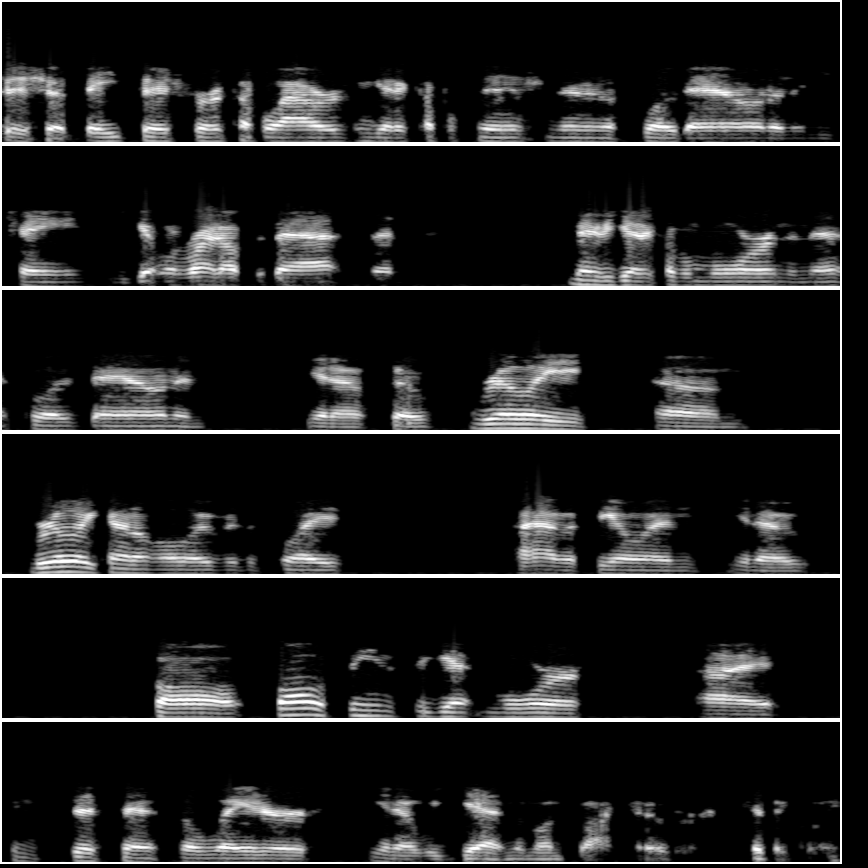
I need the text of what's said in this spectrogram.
fish a bait fish for a couple hours and get a couple fish, and then it'll slow down, and then you change, and you get one right off the bat, and then maybe get a couple more, and then that slows down, and you know, so really, um, really kind of all over the place. I have a feeling, you know, fall fall seems to get more uh, consistent the later you know we get in the month of October typically.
